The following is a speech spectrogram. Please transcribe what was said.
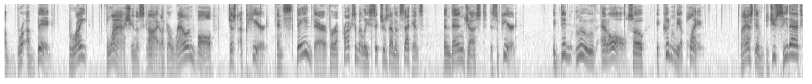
A, a big, bright flash in the sky, like a round ball, just appeared and stayed there for approximately six or seven seconds and then just disappeared. It didn't move at all, so it couldn't be a plane. I asked him, did you see that?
